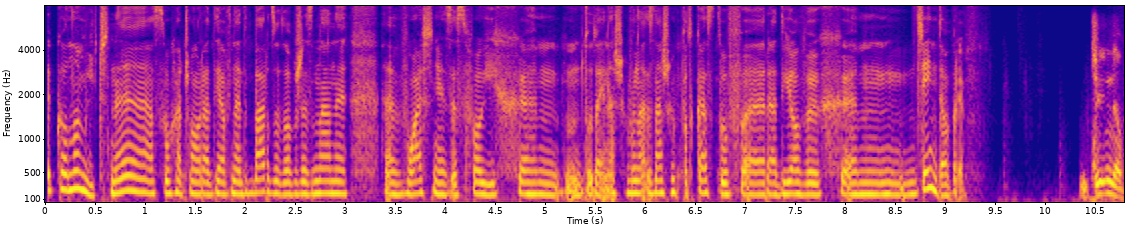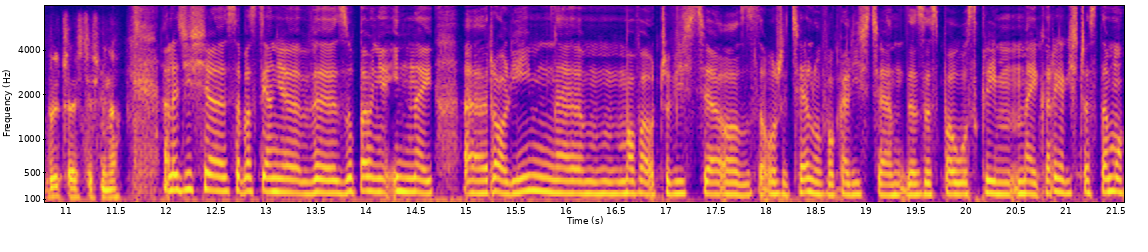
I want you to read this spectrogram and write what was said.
ekonomiczny, a słuchaczom Radia Wnet bardzo dobrze znany e, właśnie ze swoich tutaj naszych, z naszych podcastów e, radiowych. Dzień dobry. Dzień dobry, cześć Jaśmina. Ale dziś, e, Sebastianie, w zupełnie innej e, roli. E, mowa oczywiście o założycielu, wokaliście zespołu Scream Maker. Jakiś czas temu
